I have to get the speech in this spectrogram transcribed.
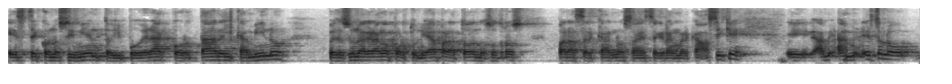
este conocimiento y poder acortar el camino, pues es una gran oportunidad para todos nosotros para acercarnos a este gran mercado. Así que eh, a, mí, esto lo,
